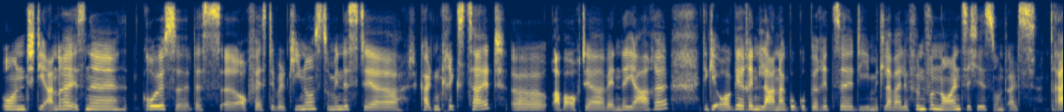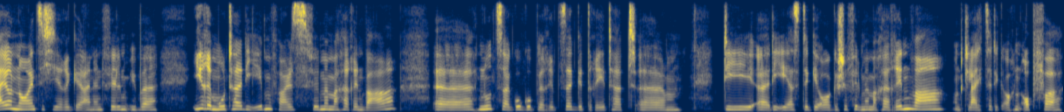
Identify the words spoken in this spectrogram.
Und die andere ist eine Größe des äh, auch Festivalkinos, zumindest der Kalten Kriegszeit, äh, aber auch der Wendejahre. Die Georgierin Lana Gogoberitze, die mittlerweile 95 ist und als 93-Jährige einen Film über ihre Mutter, die ebenfalls Filmemacherin war, äh, Nutza Gogoberitze gedreht hat, ähm, die äh, die erste georgische Filmemacherin war und gleichzeitig auch ein Opfer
